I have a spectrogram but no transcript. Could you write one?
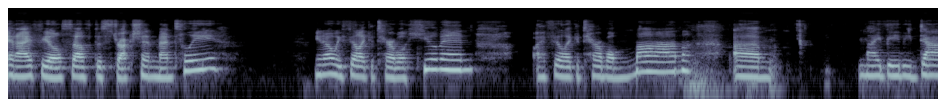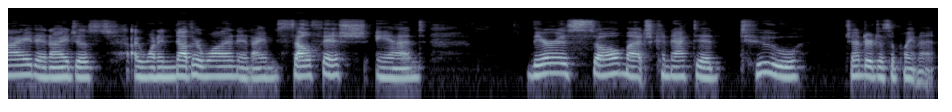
and I feel self destruction mentally. You know, we feel like a terrible human. I feel like a terrible mom. Um, my baby died and I just I want another one and I'm selfish and there is so much connected to gender disappointment.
